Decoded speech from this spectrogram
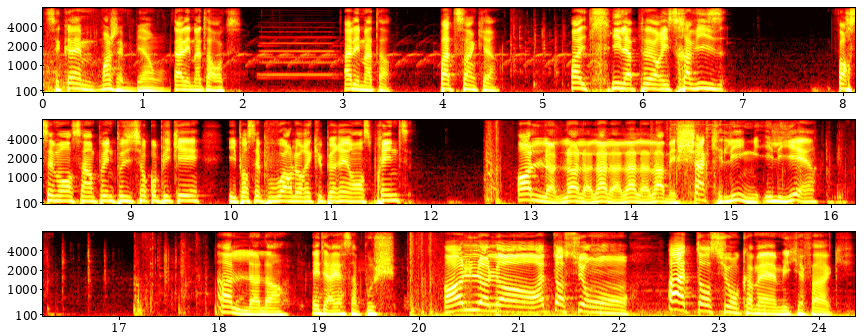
C'est quand même... Moi, j'aime bien, moi. Allez, Matarox. Allez, Mata. Pas de 5 hein. Ah, il- a peur, il se ravise. Forcément, c'est un peu une position compliquée. Il pensait pouvoir le récupérer en sprint. Oh là là là là là là là là, mais chaque ligne, il y est. Oh là là. Et derrière, ça push. Oh là là, attention Attention quand même, Ikefak.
